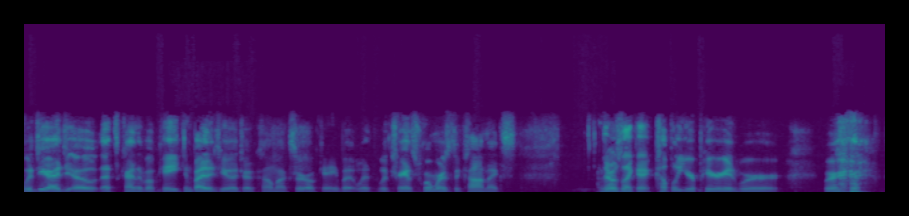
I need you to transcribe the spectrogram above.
with gi joe that's kind of okay you can buy the gi joe comics they're okay but with with transformers the comics there was like a couple year period where where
